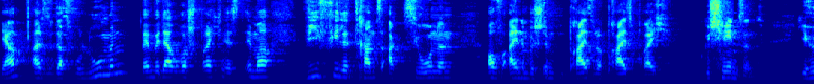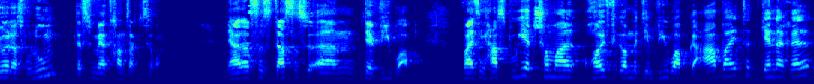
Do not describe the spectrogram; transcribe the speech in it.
Ja, also das Volumen, wenn wir darüber sprechen, ist immer, wie viele Transaktionen auf einem bestimmten Preis oder Preisbereich geschehen sind. Je höher das Volumen, desto mehr Transaktionen. Ja, das ist, das ist ähm, der VWAP. Weiß ich, hast du jetzt schon mal häufiger mit dem VWAP gearbeitet, generell?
